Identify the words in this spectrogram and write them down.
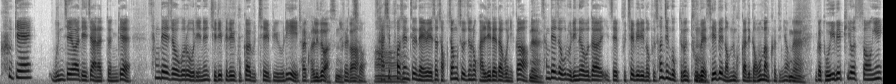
크게 문제화되지 않았던 게 상대적으로 우리는 GDP 대비 국가 부채 비율이 잘 관리돼 왔으니까 그렇죠. 아. 40% 내외에서 적정 수준으로 관리되다 보니까 네. 상대적으로 우리나라보다 이제 부채 비율이 높은 선진국들은 두 배, 음. 세배 넘는 국가들이 너무 많거든요. 네. 그러니까 도입의 필요성이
